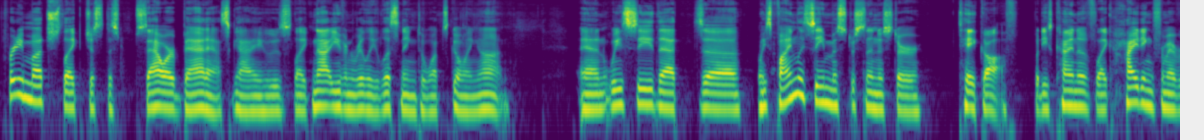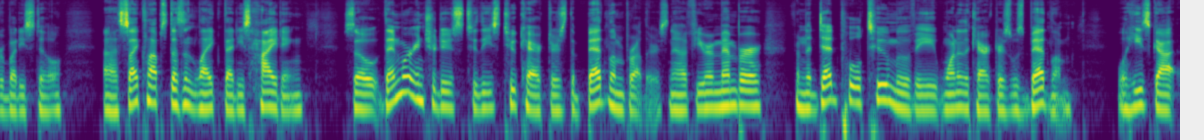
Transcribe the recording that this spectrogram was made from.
pretty much like just this sour badass guy who's like not even really listening to what's going on and we see that uh, we finally see Mister Sinister take off, but he's kind of like hiding from everybody still. Uh, Cyclops doesn't like that he's hiding. So then we're introduced to these two characters, the Bedlam brothers. Now, if you remember from the Deadpool 2 movie, one of the characters was Bedlam. Well, he's got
